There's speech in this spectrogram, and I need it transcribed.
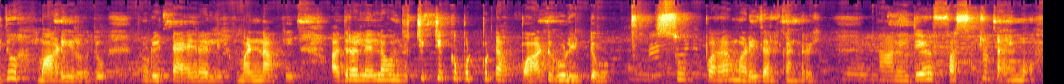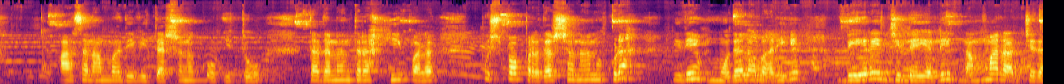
ಇದು ಮಾಡಿರೋದು. ನೋಡಿ, ಟೈರಲ್ಲಿ ಮಣ್ಣಾಕಿ, ಅದರಲ್ಲೆಲ್ಲ ಒಂದು ಚಿಕ್ಕ ಚಿಕ್ಕ ಪುಟ್ಟ ಪುಟ್ಟ ಪಾಟ್ಗಳಿಟ್ಟು ಸೂಪರಾಗಿ ಮಾಡಿದ್ದಾರೆ ಕಣ್ರಿ. ನಾನು ಇದೇ ಫಸ್ಟು ಟೈಮು ಹಾಸನಾಂಬಾದೇವಿ ದರ್ಶನಕ್ಕೆ ಹೋಗಿದ್ದು. ತದನಂತರ ಈ ಫಲ ಪುಷ್ಪ ಪ್ರದರ್ಶನವೂ ಕೂಡ ಇದೇ ಮೊದಲ ಬಾರಿಗೆ ಬೇರೆ ಜಿಲ್ಲೆಯಲ್ಲಿ ನಮ್ಮ ರಾಜ್ಯದ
